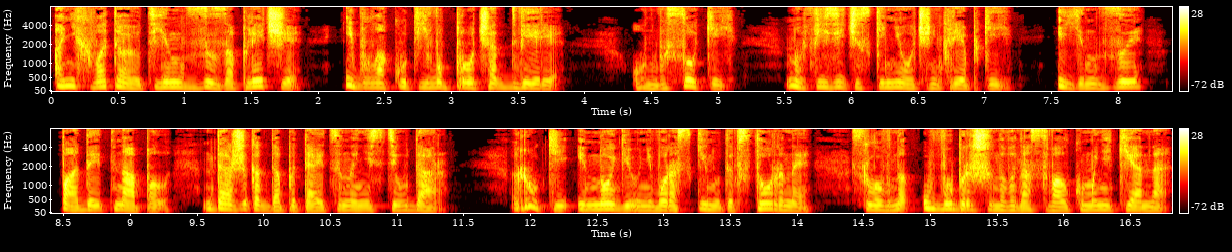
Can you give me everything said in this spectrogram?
Они хватают Янцзы за плечи и волокут его прочь от двери. Он высокий, но физически не очень крепкий, и Янцзы падает на пол, даже когда пытается нанести удар. Руки и ноги у него раскинуты в стороны, словно у выброшенного на свалку манекена.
